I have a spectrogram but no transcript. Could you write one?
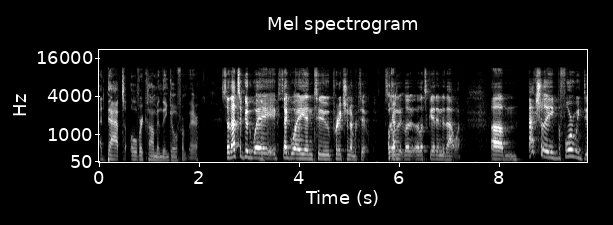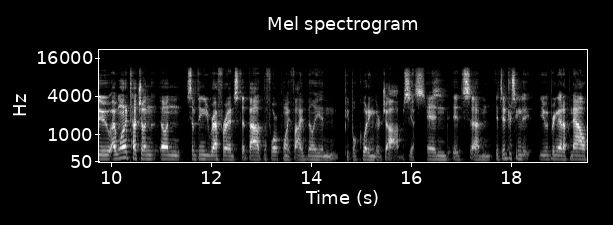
adapt overcome and then go from there. So that's a good way segue into prediction number two. So okay. let, us get into that one um, actually, before we do, I want to touch on on something you referenced about the 4.5 million people quitting their jobs. Yes, and it's um, it's interesting that you would bring that up now.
